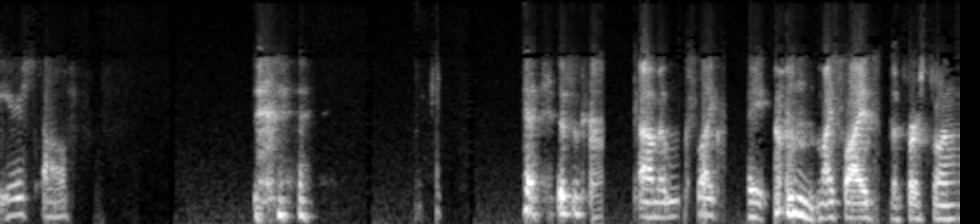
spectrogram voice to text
yourself. this is um, it looks like my slides, the first one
